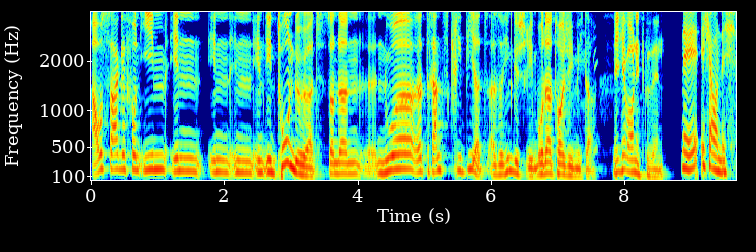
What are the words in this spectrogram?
Aussage von ihm in, in, in, in, in Ton gehört, sondern äh, nur äh, transkribiert, also hingeschrieben. Oder täusche ich mich da? Ich habe auch nichts gesehen. Nee, ich auch nicht.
